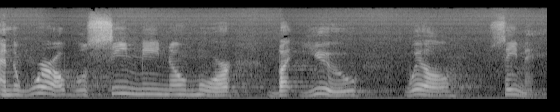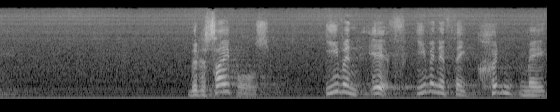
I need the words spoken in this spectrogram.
and the world will see me no more, but you will see me. The disciples even if, even if they couldn't make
